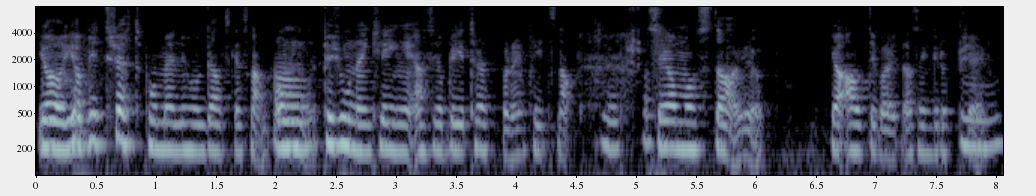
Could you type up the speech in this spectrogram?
Jag, Mm. jag blir trött på människor ganska snabbt. Om Mm. personen klingar, alltså jag blir trött på den skitsnabbt. Jag. Så jag måste ha grupp. Jag har alltid varit alltså, en grupptjej. Mm.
